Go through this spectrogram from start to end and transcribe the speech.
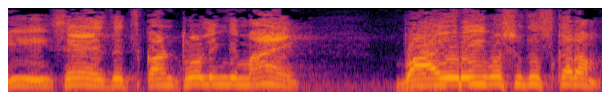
He says that controlling the mind, Vayureva Suduskaram.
